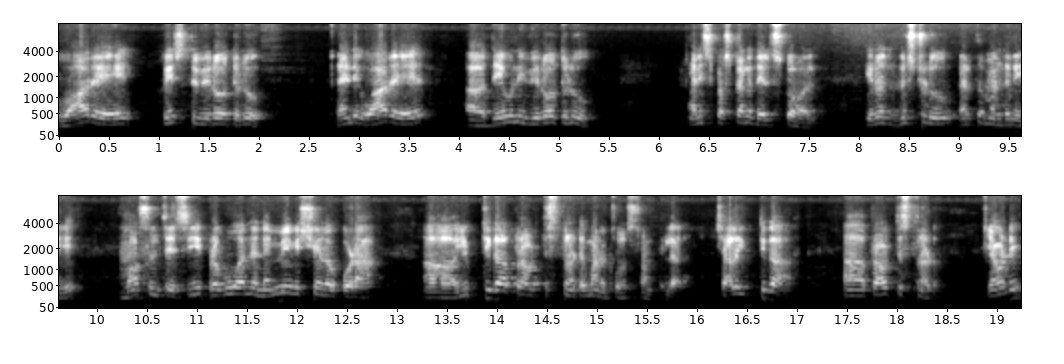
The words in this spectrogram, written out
వారే క్రీస్తు విరోధులు. అండి వారే దేవుని విరోధులు అని స్పష్టంగా తెలుసుకోవాలి. ఈరోజు దుష్టుడు ఎంతో మందిని మోసం చేసి ప్రభువారిని నమ్మే విషయంలో కూడా యుక్తిగా ప్రవర్తిస్తున్నట్టు మనం చూస్తాం పిల్లలు. చాలా యుక్తిగా ప్రవర్తిస్తున్నాడు. ఏమండి?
